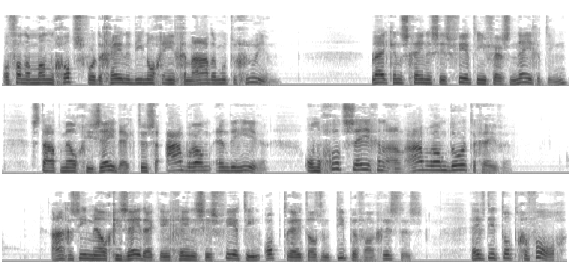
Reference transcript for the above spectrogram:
of van een man Gods voor degene die nog in genade moeten groeien. Blijkens Genesis 14 vers 19 staat Melchizedek tussen Abraham en de Here, om Gods zegen aan Abraham door te geven. Aangezien Melchizedek in Genesis 14 optreedt als een type van Christus, heeft dit tot gevolg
